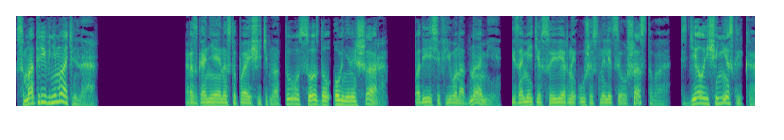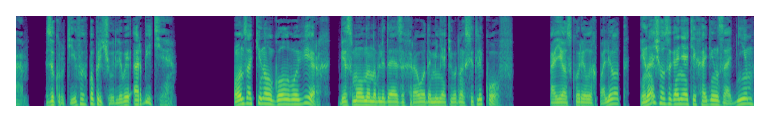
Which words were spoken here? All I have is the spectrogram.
Смотри внимательно. Разгоняя наступающую темноту, создал огненный шар, подвесив его над нами и, заметив суеверный ужас на лице ушастого, сделал еще несколько, закрутив их по причудливой орбите. Он закинул голову вверх, бесмолвно наблюдая за хороводом миниатюрных светляков, а я ускорил их полет и начал загонять их один за одним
